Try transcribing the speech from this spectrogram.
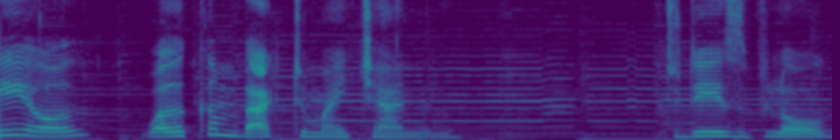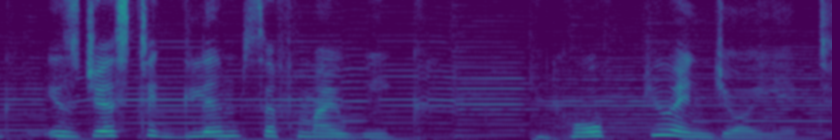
Hey all, welcome back to my channel. Today's vlog is just a glimpse of my week and hope you enjoy it.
